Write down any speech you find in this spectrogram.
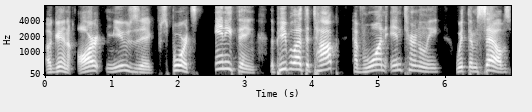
again, art, music, sports, anything. The people at the top have won internally with themselves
